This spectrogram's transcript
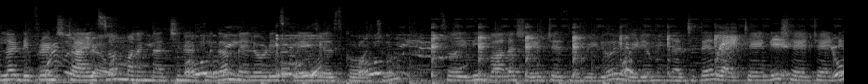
ఇలా డిఫరెంట్ స్టైల్స్లో మనకు నచ్చినట్లుగా మెలోడీస్ ప్లే చేసుకోవచ్చు. సో ఇది ఇవాళ షేర్ చేసిన వీడియో ఈ వీడియో మీకు నచ్చితే లైక్ చేయండి షేర్ చేయండి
